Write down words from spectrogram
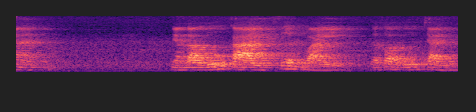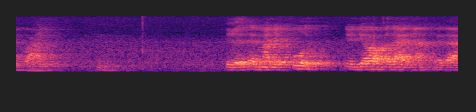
ง่ายๆอย่างเรารู้กายเคลื่อนไหว แล้วก็รู้ใจมันไหวหรือแต่มาจะพูดย่อๆก็ได้นะเวลา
